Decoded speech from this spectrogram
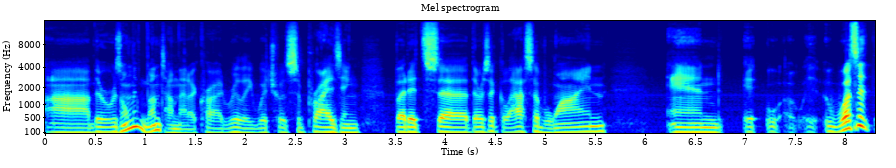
uh, there was only one time that I cried, really, which was surprising. But it's uh, there's a glass of wine, and it, it wasn't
